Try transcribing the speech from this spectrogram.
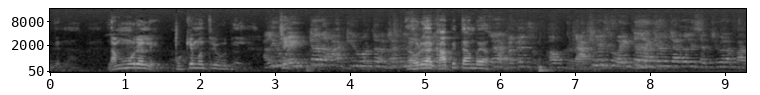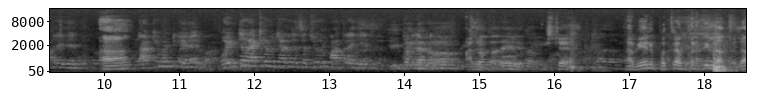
ಇದನ್ನು ನಮ್ಮೂರಲ್ಲಿ ಮುಖ್ಯಮಂತ್ರಿ ಊರಿನಲ್ಲಿ ಅಲ್ಲಿ ವೈಟರ್ ಹಾಕಿರುವಂತ ವಿಚಾರದಲ್ಲಿ ಹುಡುಗ ಕಾಪಿ ತಾಂಬಯ್ಯ ಡಾಕ್ಯುಮೆಂಟ್ ವೈಟರ್ ಹಾಕಿರೋ ವಿಚಾರದಲ್ಲಿ ಸಚಿವರ ಪಾತ್ರ ಇದೆ ಅಂತ. ಆ? ಡಾಕ್ಯುಮೆಂಟ್ಗೆ ವೈಟರ್ ಹಾಕಿರೋ ವಿಚಾರದಲ್ಲಿ ಸಚಿವರ ಪಾತ್ರ ಇದೆ ಅಂತ. ಈಗ ಬಂದೇನು ಅದು ಇಷ್ಟೊತ್ತದೇ ಇಷ್ಟೇ. ನಾವೇನು ಪತ್ರ ಬರೆದಿಲ್ಲ ಅಂದ್ರಲ್ಲ?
